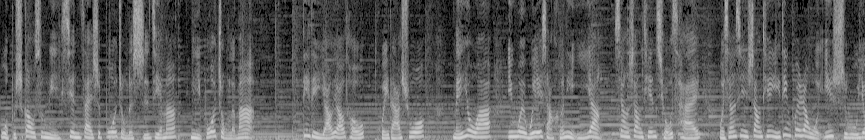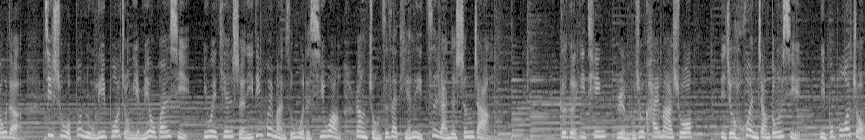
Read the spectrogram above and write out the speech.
我不是告诉你现在是播种的时节吗？你播种了吗？弟弟摇摇头，回答说：“没有啊，因为我也想和你一样向上天求财。我相信上天一定会让我衣食无忧的。即使我不努力播种也没有关系，因为天神一定会满足我的希望，让种子在田里自然的生长。”哥哥一听，忍不住开骂说：“你这个混账东西！”你不播种，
